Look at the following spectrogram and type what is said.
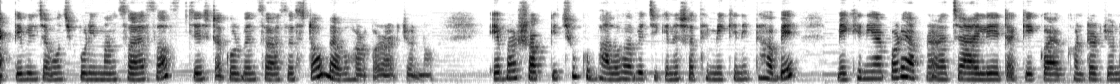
এক টেবিল চামচ পরিমাণ সয়া সস, চেষ্টা করবেন সয়া সসটাও ব্যবহার করার জন্য। এবার সব কিছু খুব ভালোভাবে চিকেনের সাথে মেখে নিতে হবে। মেখে নেওয়ার পরে আপনারা চাইলে এটাকে কয়েক ঘণ্টার জন্য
